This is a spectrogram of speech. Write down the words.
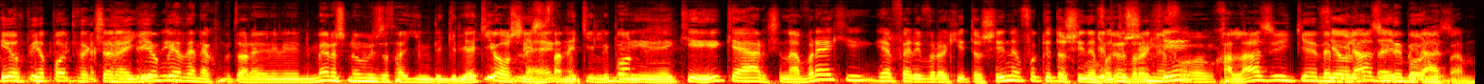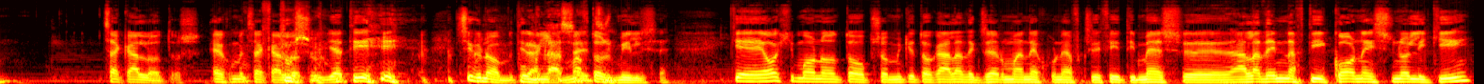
η οποία πότε θα ξαναγίνει. η οποία δεν έχουμε τώρα ενημέρωση, νομίζω θα γίνει την Κυριακή. Όσοι Ναι, ήσασταν εκεί λοιπόν. είναι Εκεί και άρχισε να βρέχει, και έφερε η βροχή το σύννεφο και το Και σύννεφο το τη βροχή. σύννεφο χαλάζει και δεν και όλα πειράζει, τα δεν πειράζει. υπόλοιπα. Τσακαλώτος. Έχουμε τσακαλώτο. Αυτούς σου. Γιατί. Συγγνώμη, τι Που να μιλάς κάνουμε. έτσι. Αυτός μίλησε. Και όχι μόνο το ψωμί και το γάλα, δεν ξέρουμε αν έχουν αυξηθεί οι τιμές, αλλά δεν είναι αυτή η εικόνα η συνολική.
